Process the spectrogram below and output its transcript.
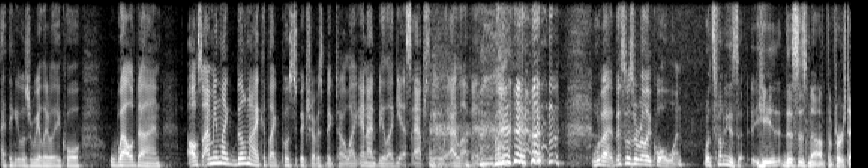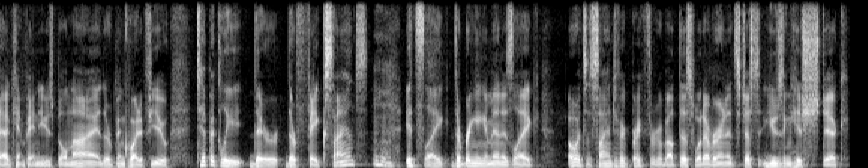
i think it was really really cool well done also i mean like bill nye could like post a picture of his big toe like and i'd be like yes absolutely i love it but this was a really cool one What's funny is he. This is not the first ad campaign to use Bill Nye. There have been quite a few. Typically, they're they're fake science. Mm-hmm. It's like they're bringing him in as like, oh, it's a scientific breakthrough about this, whatever, and it's just using his shtick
